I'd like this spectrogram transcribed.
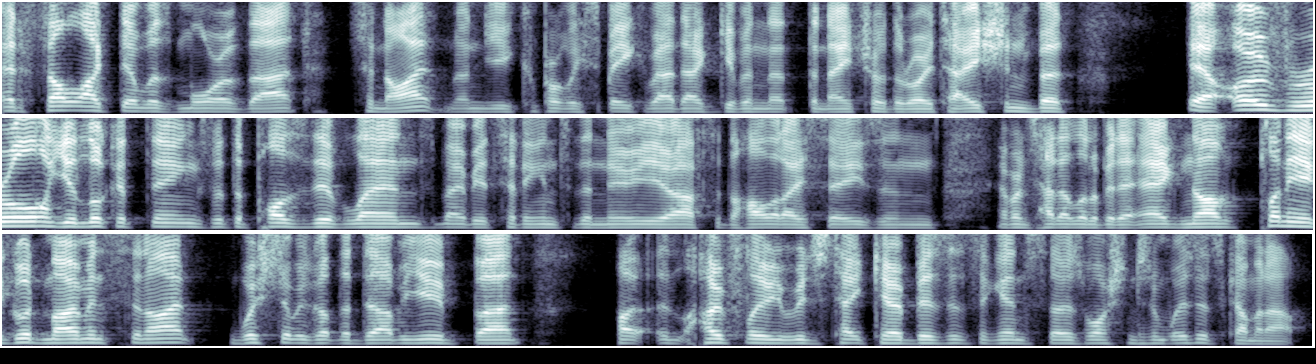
it felt like there was more of that tonight. And you could probably speak about that given that the nature of the rotation. But yeah, overall, you look at things with the positive lens. Maybe it's heading into the new year after the holiday season. Everyone's had a little bit of eggnog. Plenty of good moments tonight. Wish that we got the W, but hopefully we just take care of business against those Washington Wizards coming up.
